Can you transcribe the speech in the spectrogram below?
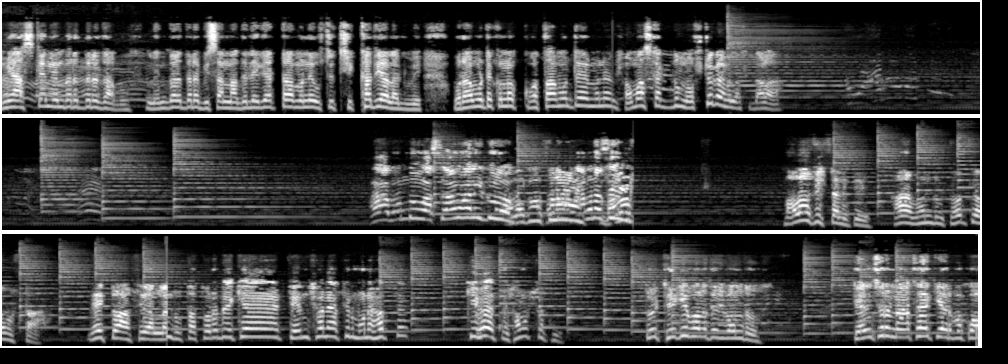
আমি আজকে মেম্বারের দ্বারা যাব। মেম্বারের দ্বারা বিচার না দিলে একটা মানে উচিত শিক্ষা দেওয়া লাগবে। ওরা মোটে কোনো কথা মোটে মানে সমাজটা একদম নষ্ট করে ফেলাচ্ছে। দাঁড়া। হ্যাঁ বন্ধু আসসালামু আলাইকুম। কেমন আছিস ভালো আছিস তালিতে হ্যাঁ বন্ধু, তোর কি অবস্থা? এই তো আছি, আল্লাহ। তা তোরা দেখে টেনশনে আছিস মনে হচ্ছে। কি হয়েছে? সমস্যা কি? তুই ঠিকই বলেছিস, বন্ধু। টেনশনে না থাকে কি আর বকো?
